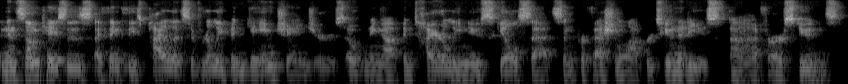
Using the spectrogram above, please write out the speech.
And in some cases, I think these pilots have really been game changers, opening up entirely new skill sets and professional opportunities uh, for our students.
